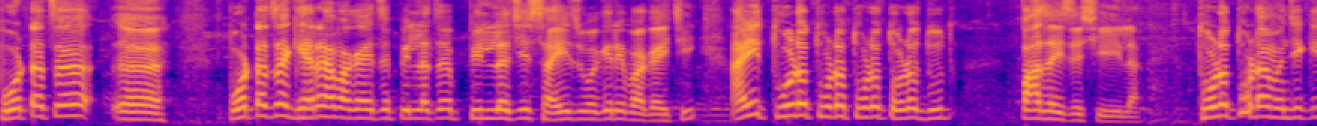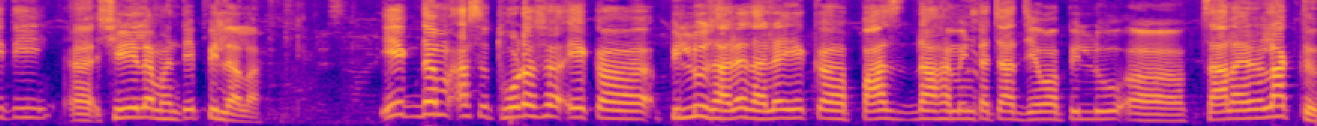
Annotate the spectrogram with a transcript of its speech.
पोटाचं पोटाचा घेरा बघायचं पिल्लाचं पिल्लाची साईज वगैरे बघायची आणि थोडं थोडं थोडं थोडं दूध पाजायचं शेळीला. थोडं थोडं म्हणजे किती शिळीला म्हणते पिल्लाला. एकदम असं थोडंसं एक पिल्लू झाल्या झाल्या एक पाच दहा मिनटाच्या आत जेव्हा पिल्लू चालायला लागतं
